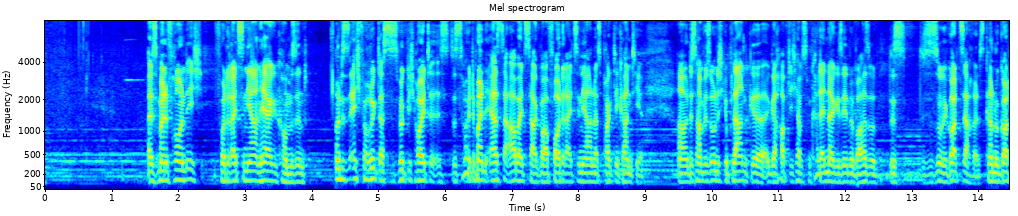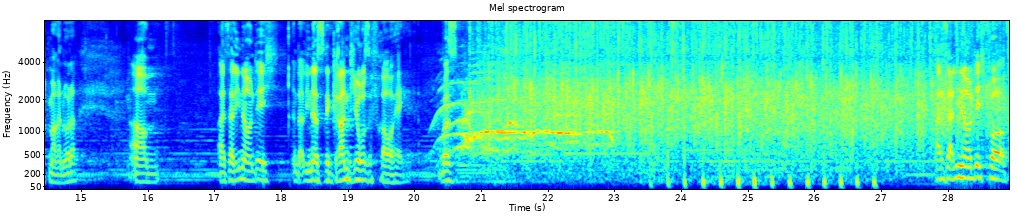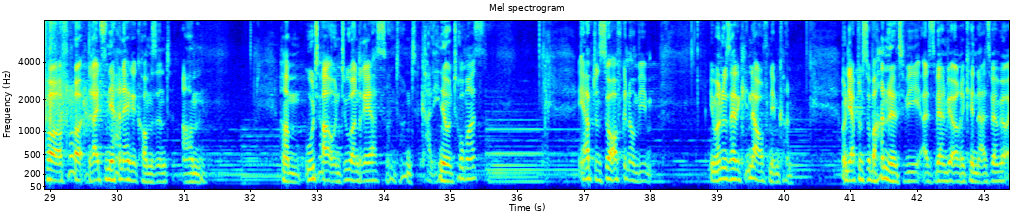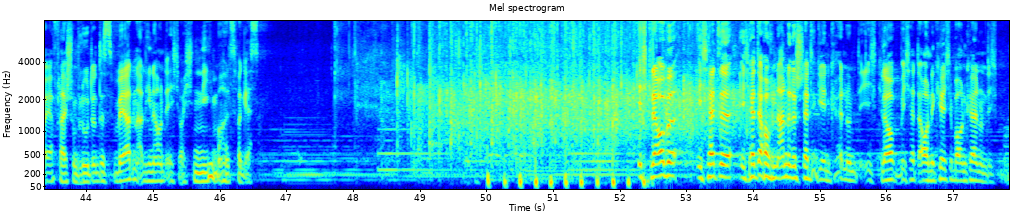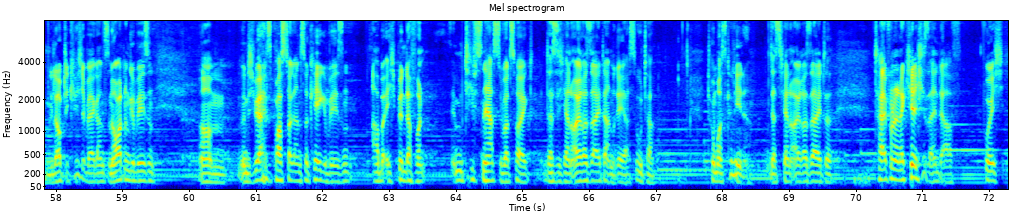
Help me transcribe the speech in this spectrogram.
als meine Frau und ich vor 13 Jahren hergekommen sind, und es ist echt verrückt, dass es wirklich heute ist. Dass heute mein erster Arbeitstag war, vor 13 Jahren als Praktikant hier. Äh, das haben wir so nicht geplant ge gehabt. Ich habe es im Kalender gesehen und war so, das, das ist so eine Gottsache. Das kann nur Gott machen, oder? Ähm, als Alina und ich, und Alina ist eine grandiose Frau, hey. Was, als Alina und ich vor, vor, vor 13 Jahren hergekommen sind, ähm, haben Uta und du, Andreas, und, und Karline und Thomas. Ihr habt uns so aufgenommen, wie, wie man nur seine Kinder aufnehmen kann. Und ihr habt uns so behandelt, wie als wären wir eure Kinder, als wären wir euer Fleisch und Blut. Und das werden Alina und ich euch niemals vergessen. Ich glaube, ich hätte, ich hätte auch in andere Städte gehen können und ich glaube, ich hätte auch eine Kirche bauen können und ich glaube, die Kirche wäre ganz in Ordnung gewesen. Ähm, und ich wäre als Pastor ganz okay gewesen. Aber ich bin davon im tiefsten Herzen überzeugt, dass ich an eurer Seite, Andreas Uta, Thomas Kaline, dass ich an eurer Seite Teil von einer Kirche sein darf, wo ich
